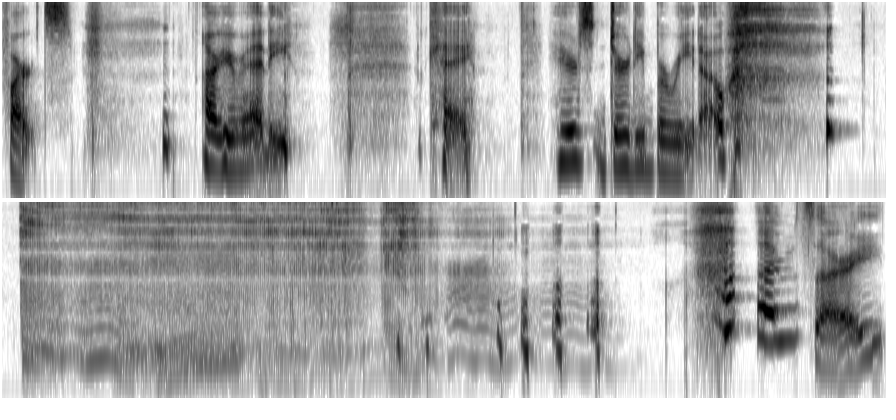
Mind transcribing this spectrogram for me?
farts. Are you ready? Okay, here's Dirty Burrito. I'm sorry.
